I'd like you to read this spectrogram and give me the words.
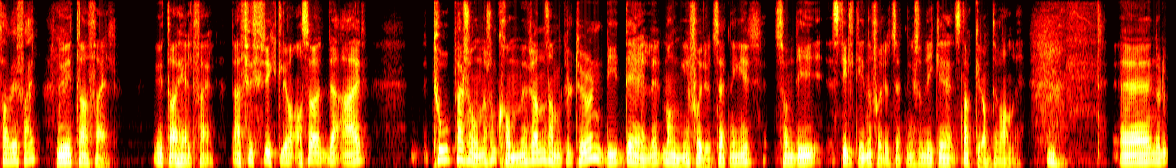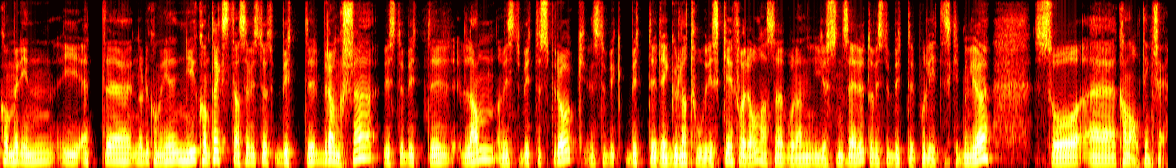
tar vi feil? Vi tar feil. Vi tar helt feil. Det er fryktelig Altså, det er to personer som kommer fra den samme kulturen, de deler mange forutsetninger som de stiltiende forutsetninger som de ikke snakker om til vanlig. Mm. Eh, når du kommer inn i et, eh, når du kommer i en ny kontekst, altså hvis du bytter bransje, hvis du bytter land, og hvis du bytter språk, hvis du bytter regulatoriske forhold, altså hvordan jussen ser ut, og hvis du bytter politiske miljø, så eh, kan allting skje.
